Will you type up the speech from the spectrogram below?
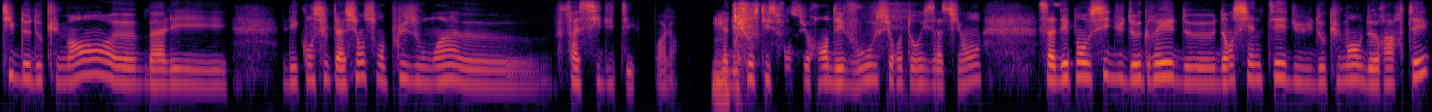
types de documents, bah, les, les, consultations sont plus ou moins facilitées. Voilà. Il y a mmh. des choses qui se font sur rendez-vous, sur autorisation. Ça dépend aussi du degré d'ancienneté du document ou de rareté.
